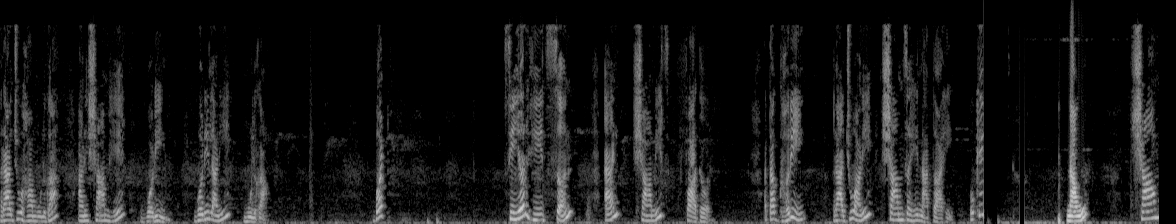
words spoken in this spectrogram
राजू हा मुलगा आणि श्याम हे वडील. वडील आणि मुलगा. But here he is son and Shyam is father आता घरी राजू आणि श्यामचं हे नातं आहे. Okay now Shyam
